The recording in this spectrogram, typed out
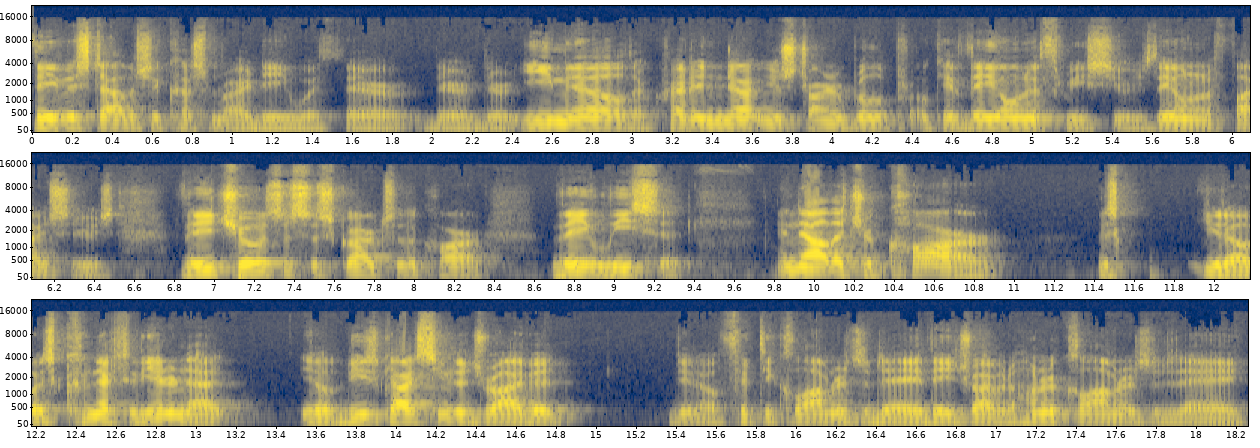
they've established a customer ID with their their their email, their credit. Now you're starting to build. A, okay, they own a three series, they own a five series. They chose to subscribe to the car. They lease it, and now that your car is you know is connected to the internet, you know these guys seem to drive it you know 50 kilometers a day. They drive at 100 kilometers a day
